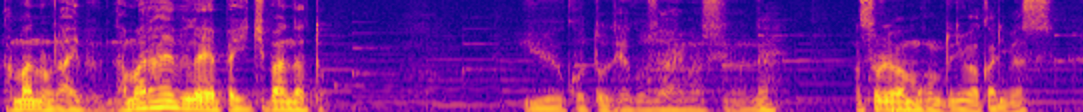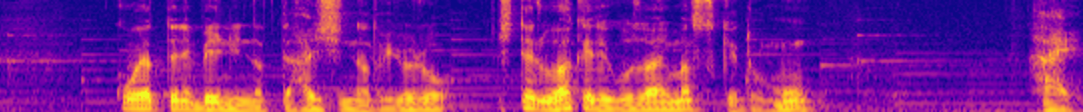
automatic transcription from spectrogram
生のライブ生ライブがやっぱり一番だと。いうことでございますよね。それはもう本当に分かります。こうやってね便利になって配信などいろいろしてるわけでございますけどもはい。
